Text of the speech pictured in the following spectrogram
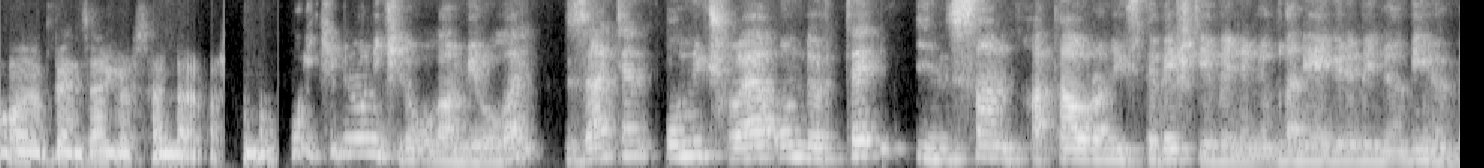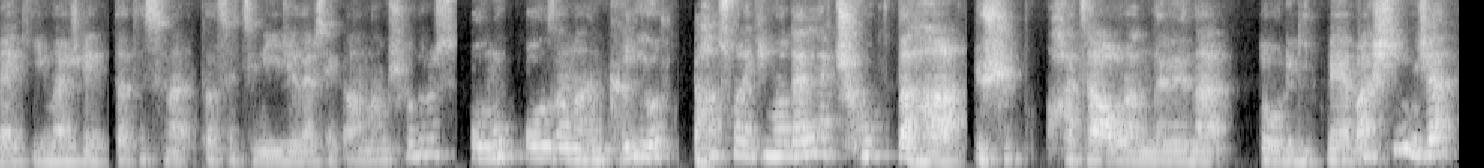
e, benzer görseller var. Bu 2012'de olan bir olay. Zaten 13 veya 14'te insan hata oranı %5 diye belirleniyor. Bu da neye göre belirleniyor bilmiyorum. Belki ImageNet datasına, datasını incelersek anlamış oluruz. Onu o zaman kırıyor. Daha sonraki modeller çok daha düşük hata oranlarına doğru gitmeye başlayınca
